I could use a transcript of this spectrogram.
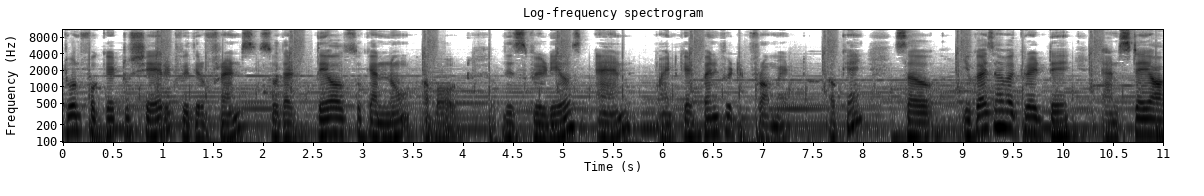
don't forget to share it with your friends so that they also can know about these videos and might get benefited from it. Okay? So you guys have a great day and stay awesome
